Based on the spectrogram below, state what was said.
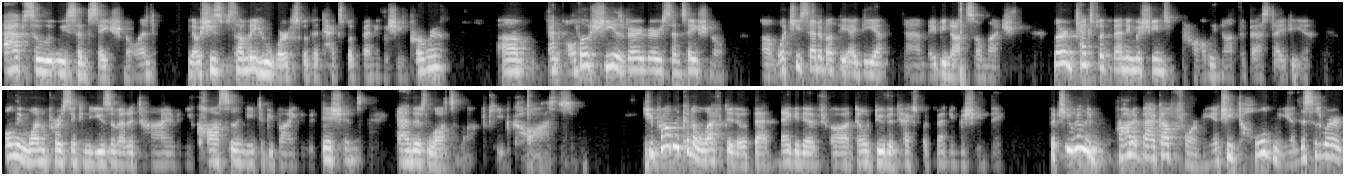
absolutely sensational. And, you know, she's somebody who works with the textbook vending machine program. Um, and although she is very, very sensational, um, what she said about the idea, uh, maybe not so much. Learn textbook vending machines, probably not the best idea. Only one person can use them at a time. And you constantly need to be buying new editions and there's lots of upkeep costs. She probably could have left it with that negative, uh, don't do the textbook vending machine thing. But she really brought it back up for me. And she told me, and this is where it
